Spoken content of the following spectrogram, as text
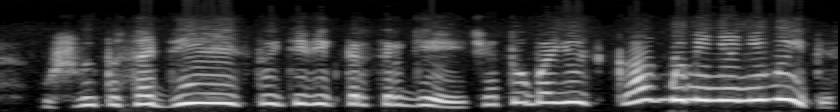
— Уж вы посодействуйте, Виктор Сергеевич, а то, боюсь, как бы меня не выпить.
